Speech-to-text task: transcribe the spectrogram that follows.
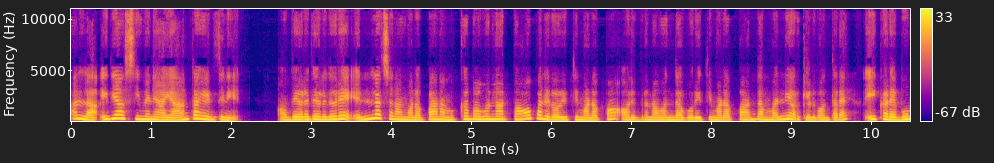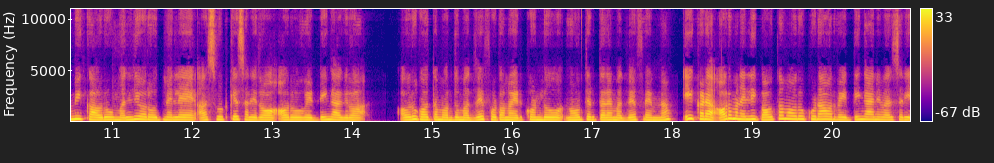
ಅಲ್ಲ ಇದ್ಯಾವ ಸೀಮೆ ನ್ಯಾಯ ಅಂತ ಹೇಳ್ತೀನಿ. ದೇವ್ರೆ ದೇವ್ರೆ ದೇವ್ರೆ, ಎಲ್ಲ ಚೆನ್ನಾಗ್ ಮಾಡಪ್ಪ. ನಮ್ಮ ಅಕ್ಕ ಬಾಬನ್ನ ಟಾಪ್ ಅಲ್ಲಿರೋ ರೀತಿ ಮಾಡಪ್ಪ. ಅವ್ರಿಬ್ರನ್ನ ಒಂದಾಗೋ ರೀತಿ ಮಾಡಪ್ಪ ಅಂತ ಮಲ್ಲಿ ಅವ್ರು ಕೇಳ್ಕೊಂತಾರೆ. ಈ ಕಡೆ ಭೂಮಿಕಾ ಅವರು ಮಲ್ಲಿ ಅವ್ರು ಹೋದ್ಮೇಲೆ ಆ ಸೂಟ್ ಕೇಸ್ ಅಲ್ಲಿರೋ, ಅವರು ವೆಡ್ಡಿಂಗ್ ಆಗಿರೋ ಅವರು ಗೌತಮ್ ಅವ್ರದ್ದು ಮದ್ವೆ ಫೋಟೋನ ಇಟ್ಕೊಂಡು ನೋಡ್ತಿರ್ತಾರೆ ಮದ್ವೆ ಫ್ರೇಮ್ನ ಈ ಕಡೆ ಅವ್ರ ಮನೇಲಿ ಗೌತಮ್ ಅವರು ಕೂಡ ಅವ್ರ ವೆಡ್ಡಿಂಗ್ ಆನಿವರ್ಸರಿ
